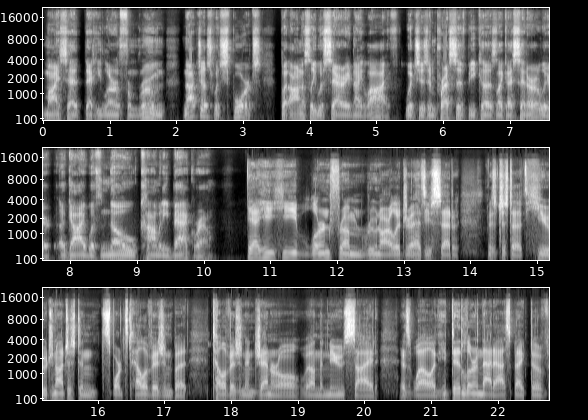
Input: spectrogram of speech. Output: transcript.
mindset that he learned from Roone, not just with sports, but honestly with Saturday Night Live, which is impressive because, like I said earlier, a guy with no comedy background. Yeah, he he learned from Roone Arledge, as you said, is just a huge, not just in sports television, but television in general on the news side as well. And he did learn that aspect of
